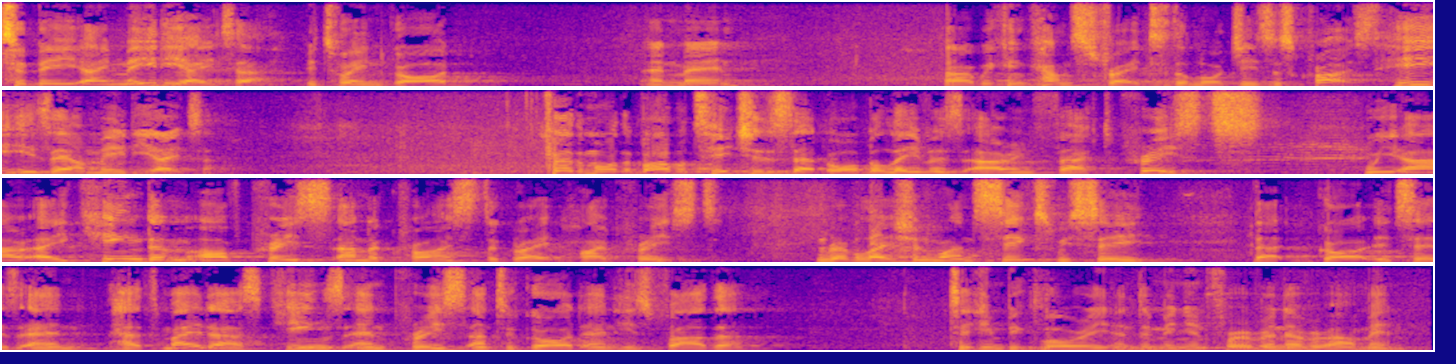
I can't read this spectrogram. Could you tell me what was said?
to be a mediator between God and man. Uh, we can come straight to the Lord Jesus Christ. He is our mediator. Furthermore, the Bible teaches that all believers are in fact priests. We are a kingdom of priests under Christ, the great high priest. In Revelation 1 6, we see that God, it says, and hath made us kings and priests unto God and his Father. To him be glory and dominion forever and ever. Amen.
